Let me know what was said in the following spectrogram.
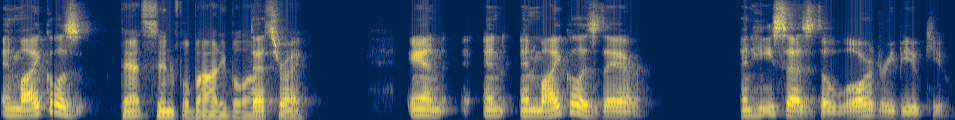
And Michael is that sinful body belongs. That's to me. right. And and and Michael is there, and he says, "The Lord rebuke you."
